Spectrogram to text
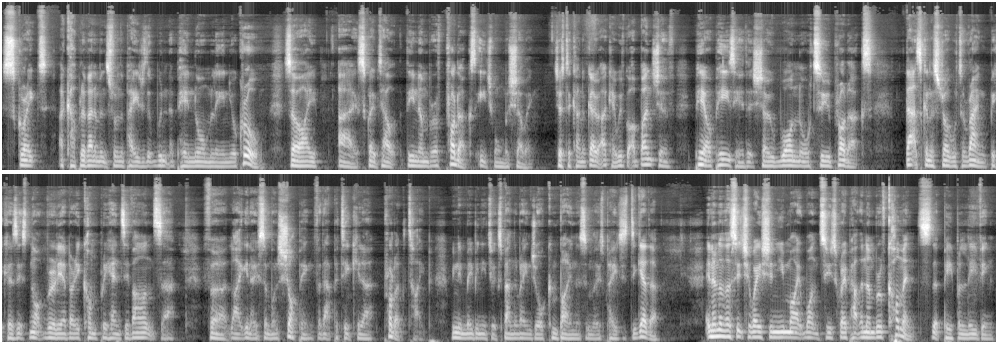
scraped a couple of elements from the page that wouldn't appear normally in your crawl. So I uh, scraped out the number of products each one was showing, just to kind of go, okay, we've got a bunch of PLPs here that show one or two products. That's going to struggle to rank because it's not really a very comprehensive answer for like you know someone shopping for that particular product type. We need, maybe need to expand the range or combine some of those pages together. In another situation, you might want to scrape out the number of comments that people are leaving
